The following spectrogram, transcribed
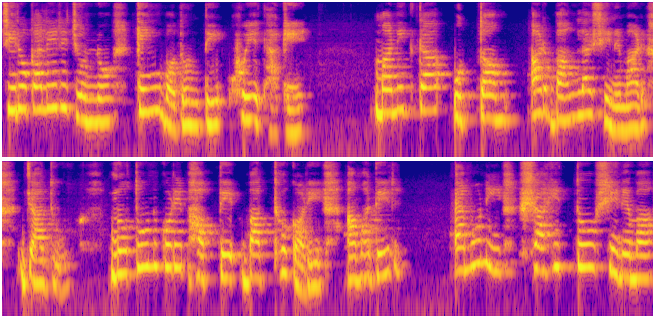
চিরকালের জন্য কিংবদন্তি হয়ে থাকে। মানিকদা উত্তম আর বাংলা সিনেমার জাদু। নতুন করে ভাবতে বাধ্য করে। আমাদের এমনই সাহিত্য, সিনেমা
